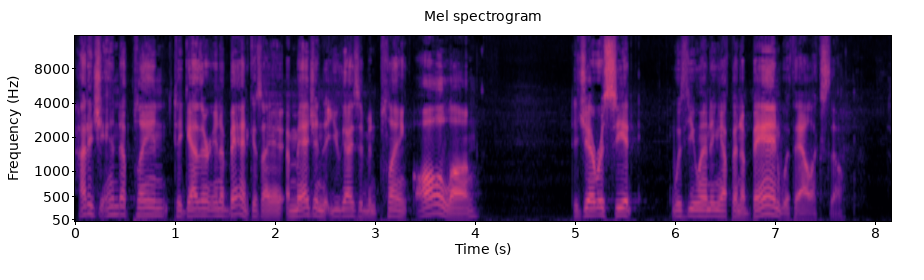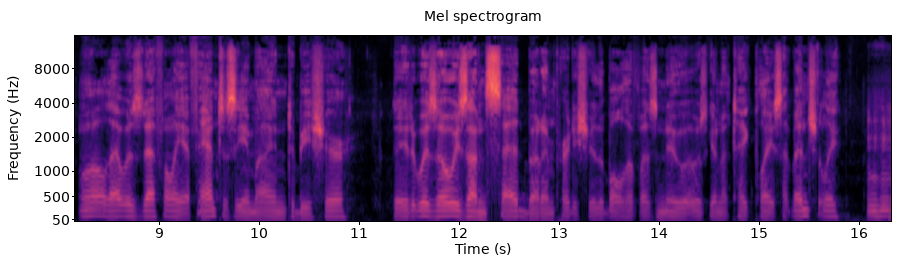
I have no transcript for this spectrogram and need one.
How did you end up playing together in a band? Because I imagine that you guys have been playing all along. Did you ever see it with you ending up in a band with Alex, though? Well, that was definitely a fantasy of mine, to be sure. It was always unsaid, but I'm pretty sure the both of us knew it was going to take place eventually. Mm-hmm.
